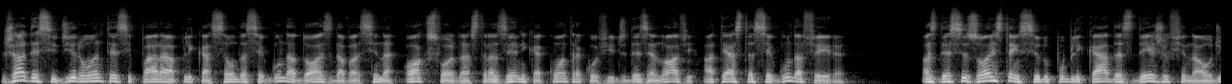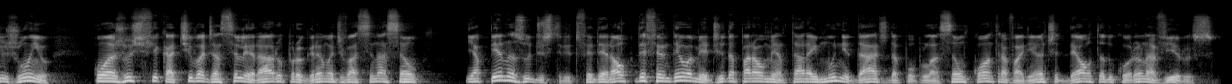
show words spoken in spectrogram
já decidiram antecipar a aplicação da segunda dose da vacina Oxford AstraZeneca contra a Covid-19 até esta segunda-feira. As decisões têm sido publicadas desde o final de junho com a justificativa de acelerar o programa de vacinação e apenas o Distrito Federal defendeu a medida para aumentar a imunidade da população contra a variante Delta do coronavírus.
